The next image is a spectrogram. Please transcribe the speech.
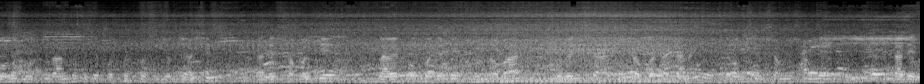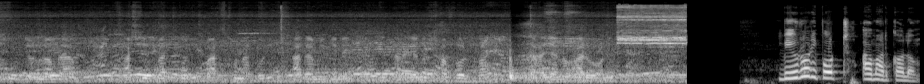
বহু দূর দূরান্ত থেকে প্রত্যেক প্রতিযোগী আসেন। তাদের সকলকে ক্লাবের পক্ষ থেকে ধন্যবাদ, শুভেচ্ছা, কৃতজ্ঞতা জানাই এবং সেই সঙ্গে সঙ্গে তাদের জন্য আমরা আশীর্বাদ করি, প্রার্থনা করি। আগামী দিনে তারা যেন সফল হয়, তারা যেন আরও অনেক ব্যুরো রিপোর্ট, আমার কলম।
